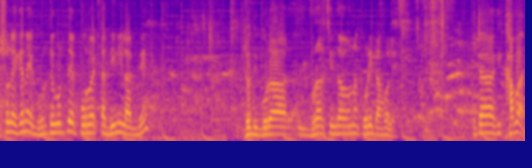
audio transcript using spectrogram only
আসলে এখানে ঘুরতে ঘুরতে পুরো একটা দিনই লাগবে। যদি ঘোরার ঘোরার চিন্তা ভাবনা করি তাহলে। এটা কি খাবার?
